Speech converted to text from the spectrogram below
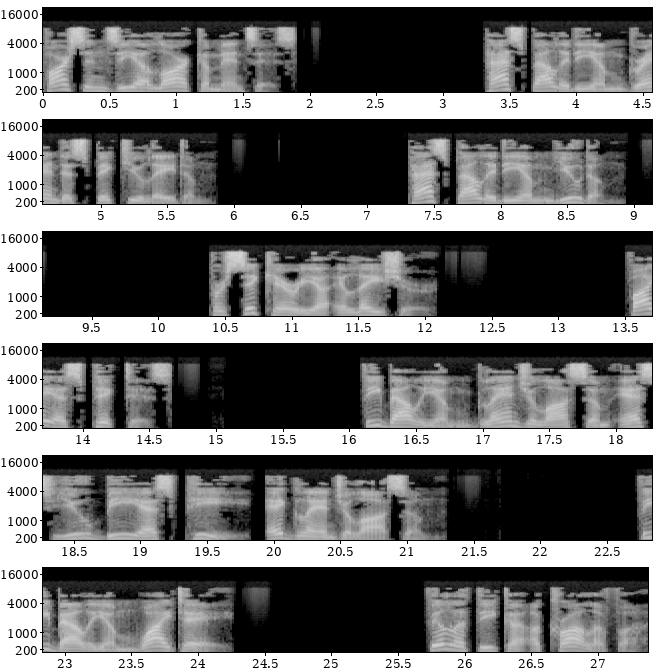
Parsonsia larcamensis Paspalidium grandispiculatum Paspalidium udum Persicaria elatior Phyas pictus. Phebalium glandulosum subsp, egglandulosum Phebalium white Philotheca acrolypha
